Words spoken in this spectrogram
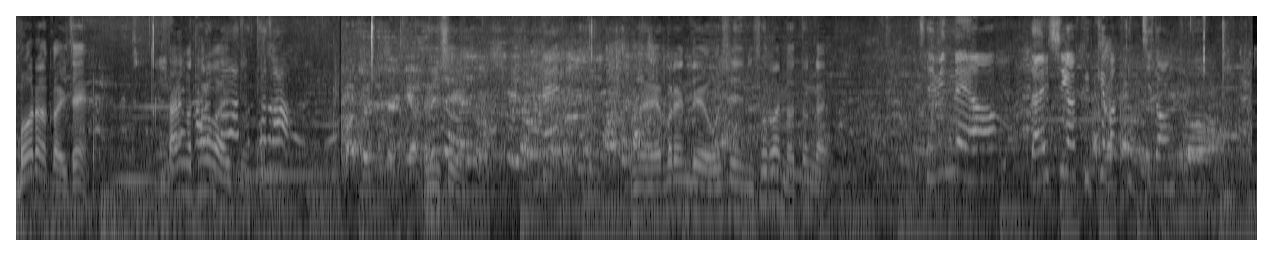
뭐라 할까 이제 다른 거 타러 가야지 못 타자. 정희씨 네. 오늘 에버랜드에 오신 소감이 어떤가요? 재밌네요. 날씨가 그렇게 막 덥지도 않고.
